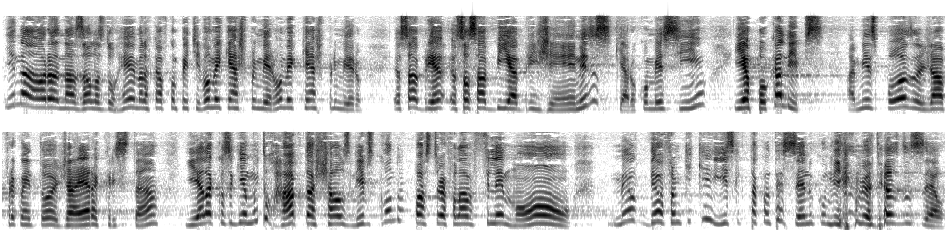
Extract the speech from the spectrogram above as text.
E na hora, nas aulas do rema, ela ficava competindo. Vamos ver quem acha primeiro, vamos ver quem acha primeiro. Eu, eu só sabia abrir Gênesis, que era o comecinho, e Apocalipse. A minha esposa já frequentou, já era cristã, e ela conseguia muito rápido achar os livros. Quando o pastor falava Filemon, meu Deus, eu falei, o que, que é isso? O que está acontecendo comigo? Meu Deus do céu.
